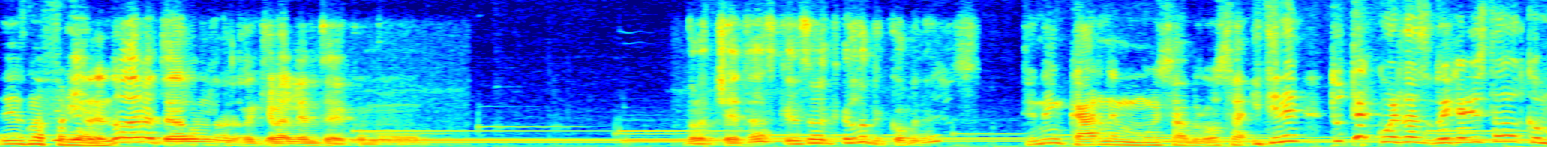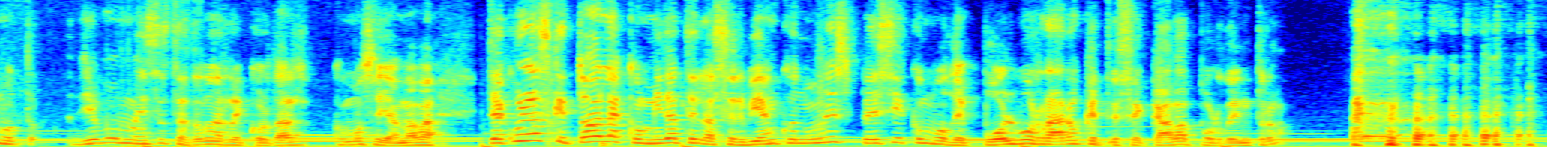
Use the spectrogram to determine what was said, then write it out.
Ellos no fríen. No deben tener un equivalente como brochetas, ¿qué es, ¿qué es lo que comen ellos? Tienen carne muy sabrosa. Y tiene. ¿Tú te acuerdas, Reja? Yo he estado como. Llevo meses tratando de recordar cómo se llamaba. ¿Te acuerdas que toda la comida te la servían con una especie como de polvo raro que te secaba por dentro?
